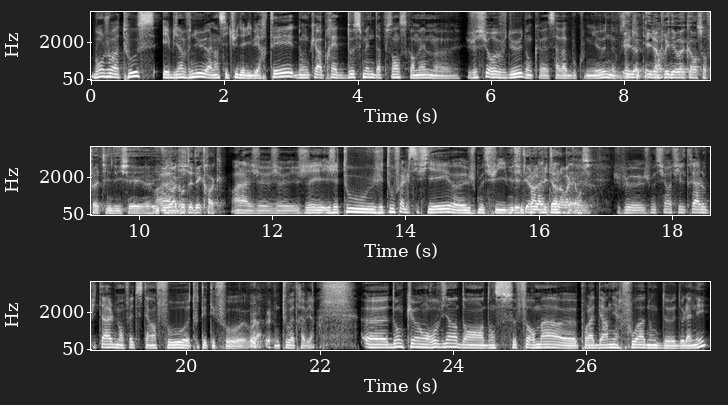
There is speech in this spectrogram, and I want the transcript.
Bonjour à tous et bienvenue à l'Institut des Libertés. Donc après deux semaines d'absence quand même, euh, je suis revenu, donc euh, ça va beaucoup mieux. Ne vous il inquiétez a, il pas. a pris des vacances en fait. Il, il, euh, il Voilà, veut raconter des cracks. Voilà, je, je, j'ai, j'ai tout, j'ai tout falsifié. euh, je me suis, Il était à l'hôpital en vacances. euh, je, je me suis infiltré à l'hôpital, mais en fait c'était un faux, tout était faux. voilà, donc tout va très bien. Euh, donc euh, on revient dans, dans ce format euh, pour la dernière fois donc de, de l'année.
